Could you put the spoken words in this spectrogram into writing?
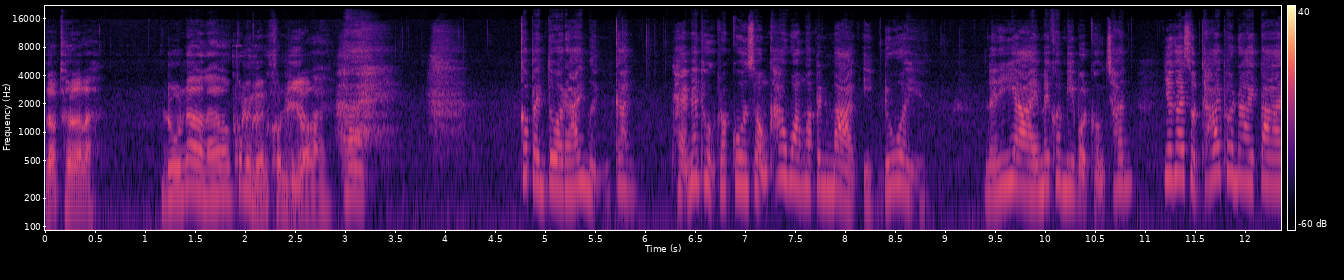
แล้วเธอล่ะ ดูหน้าแล้วก็ไม่เหมือนคนดีอะไรเฮ้ยก็เป็นตัวร้ายเหมือนกัน แถมยังถูกตระกูลส่งข้าววังมาเป็นหมากอีกด้วย ในนิยายไม่ค่อยมีบทของฉัน ยังไงสุดท้ายพอนายตาย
